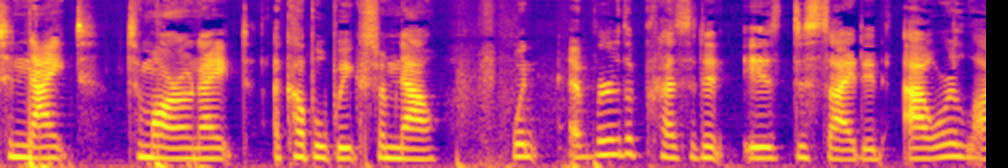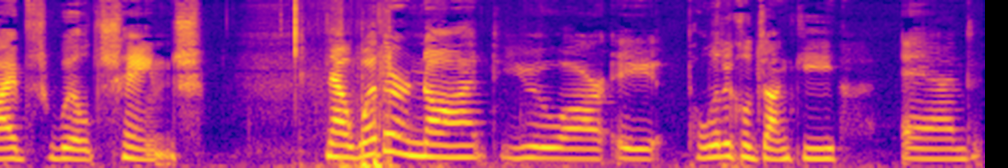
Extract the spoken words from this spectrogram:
tonight, tomorrow night, a couple weeks from now. Whenever the president is decided, our lives will change. Now, whether or not you are a political junkie and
